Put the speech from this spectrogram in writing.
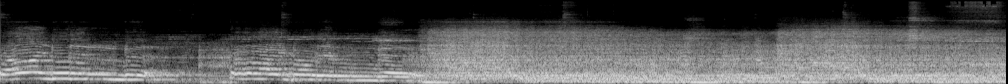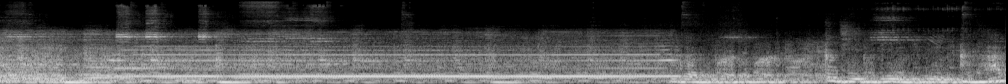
पांडुरंग पांडुरंग। तुझी भगिनी अगाध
